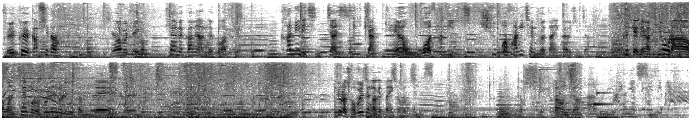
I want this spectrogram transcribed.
불클 깝시다. 제가 볼 때 이거 티하면 까면 안 될 것 같아요. 카밀이 진짜 진짜 개 오버 사기 슈퍼 사기 챔프였다니까요 진짜. 그때 내가 피오라 원챔으로 솔랭 돌리고 있었는데 피오라 접을 생각했다니까 그때. 역시. 아군이 당했습니다.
